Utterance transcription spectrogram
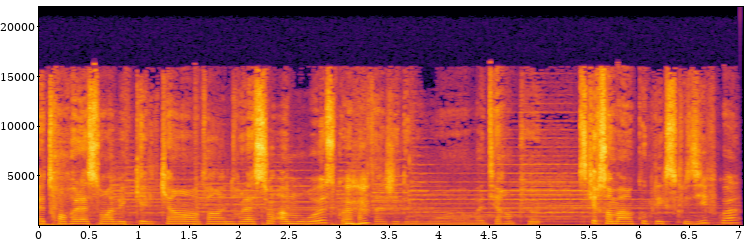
être en relation avec quelqu'un, enfin une relation amoureuse, quoi, Mhm. partager des moments, euh, on va dire un peu, ce qui ressemble à un couple exclusif, quoi,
